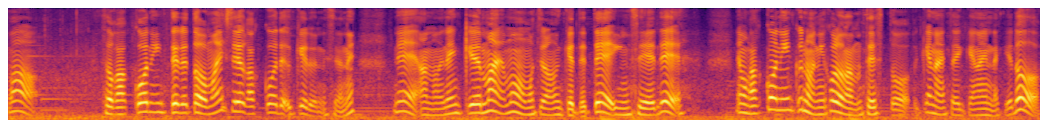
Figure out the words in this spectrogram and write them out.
はそう学校に行ってると毎週学校で受けるんですよね。であの連休前ももちろん受けてて陰性ででも学校に行くのにコロナのテスト受けないといけないんだけど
